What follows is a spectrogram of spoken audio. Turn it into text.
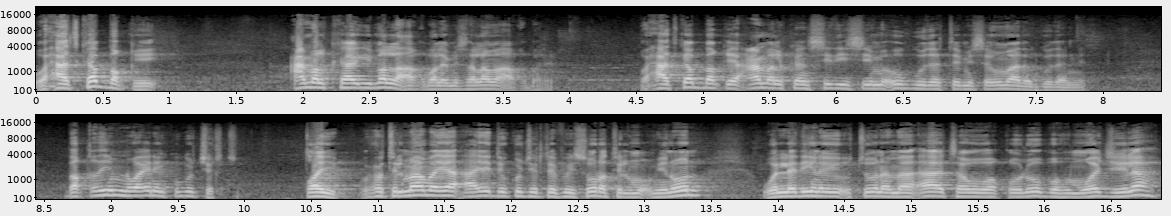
وحد كبقي. عمل كاغي ما لا أقبل مسلما أقبل. وحد كبقي عمل كان سيدي سي ما أو غودت مسو ما دا غودن بقدين وين كو جرتو. طيب وحوت الماما يا ايدي كجرت في سورة المؤمنون والذين يؤتون ما آتوا وقلوبهم وجلة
